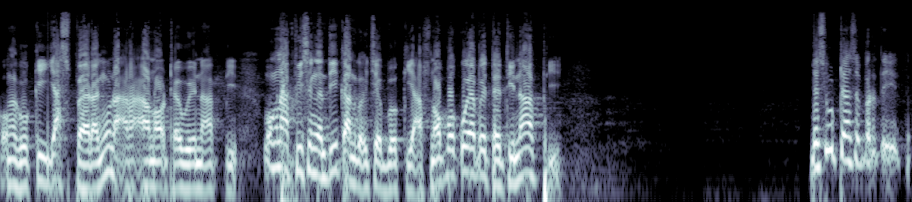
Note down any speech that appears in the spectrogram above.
Kok nganggo kias barang nak ra ana dawe Nabi. Wong Nabi sing ngendikan kok mbok kias. Napa kowe ape dadi nabi? Ya sudah seperti itu.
